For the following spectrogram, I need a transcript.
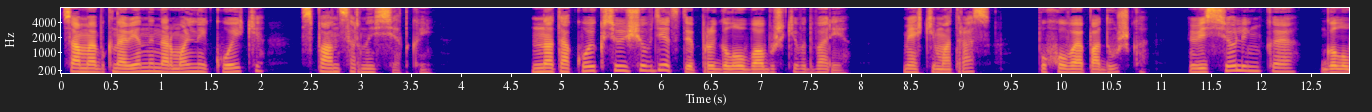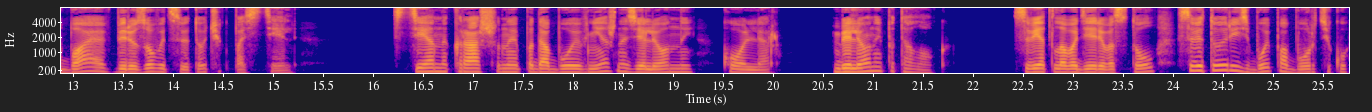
самой обыкновенной нормальной койке с панцирной сеткой. На такой Ксю еще в детстве прыгала у бабушки во дворе. Мягкий матрас, пуховая подушка, веселенькая, голубая в бирюзовый цветочек постель. Стены, крашеные под обои в нежно-зеленый колер, беленый потолок светлого дерева стол святой резьбой по бортику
